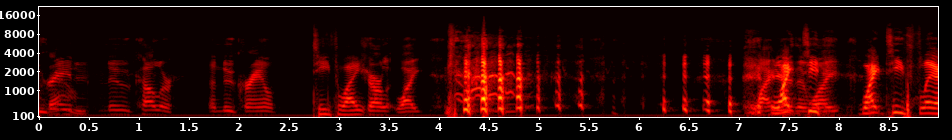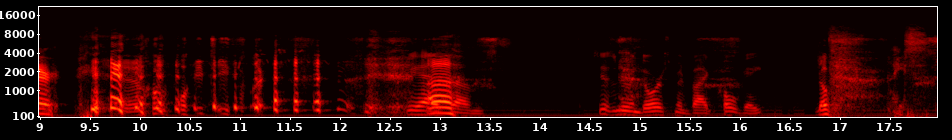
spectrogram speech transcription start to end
should create down. a new color, a new crown. Teeth white. Charlotte White, white teeth. white. White teeth flare. You white teeth. She has Uh, um, she has a new endorsement by Colgate. Oh, nice.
